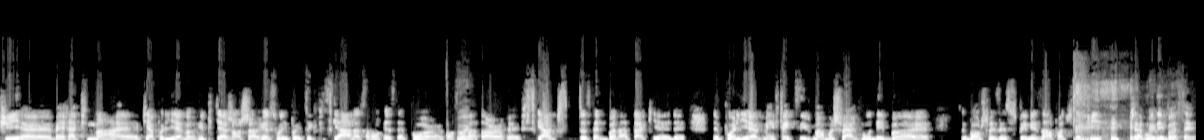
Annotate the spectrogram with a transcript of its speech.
Puis, euh, ben, rapidement, euh, Pierre Poliev a répliqué à Jean Charest sur les politiques fiscales, à savoir que c'était pas un conservateur euh, fiscal. Puis ça, c'était une bonne attaque euh, de, de Poliev. Mais effectivement, moi, je suis arrivée au débat. euh, c'est bon, je faisais souper mes enfants, tout ça. Puis, j'avoue, Ben au oui. débat, c'est-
